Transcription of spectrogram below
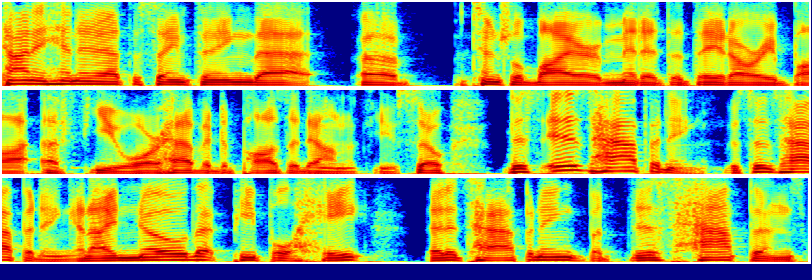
kind of hinted at the same thing that a potential buyer admitted that they had already bought a few or have a deposit down a few. So this is happening. This is happening. And I know that people hate that it's happening, but this happens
